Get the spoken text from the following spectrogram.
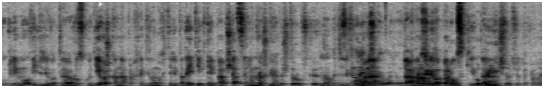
Гугле мы увидели вот э, русскую девушку, она проходила, мы хотели подойти к ней, пообщаться А как немножко. видно, что русская? Ну, по телефону. Она, разговаривала. да, она А. говорила по-русски, Ну, да. прилично все так, она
